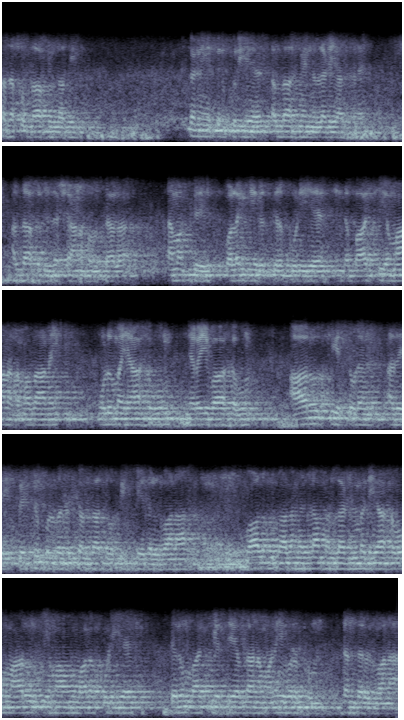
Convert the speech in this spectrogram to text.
صدق الله العظيم கண்ணியத்திற்குரிய அல்லாஹுமே நல்லடியார்களே அல்லாஹுல்ல ஷானஹாலா நமக்கு வழங்கி இருக்கக்கூடிய இந்த பாக்கியமான ரமதானை முழுமையாகவும் நிறைவாகவும் ஆரோக்கியத்துடன் அதை பெற்றுக்கொள்வதற்கு அல்லா தோப்பி செய்தல்வானார் வாழும் காலமெல்லாம் நல்லா நிம்மதியாகவும் ஆரோக்கியமாகவும் வாழக்கூடிய பெரும் பாக்கியத்தை அல்லாஹ் நம் அனைவருக்கும் தந்தருள்வானா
